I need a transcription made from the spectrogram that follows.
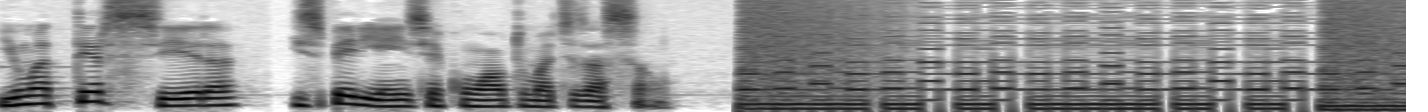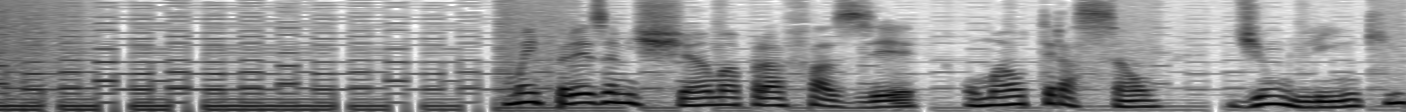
E uma terceira experiência com automatização. Uma empresa me chama para fazer uma alteração de um link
